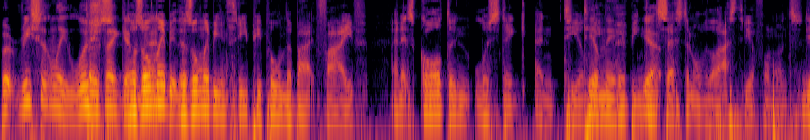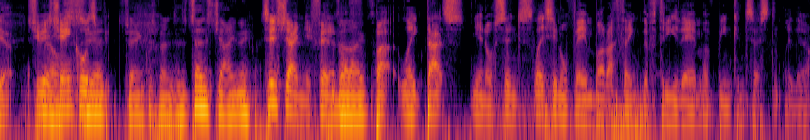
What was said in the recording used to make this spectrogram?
But recently, there's, Lustig there's and, only been, there's only been three people in the back five, and it's Gordon, Lustig, and Tierney, Tierney, who've been yeah. consistent over the last three or four months. yeah, Shevchenko's well, Shevchenko's been since January. since January, fair He's enough. arrived. But like that's you know since let's say November, I think the three of them have been consistently there.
